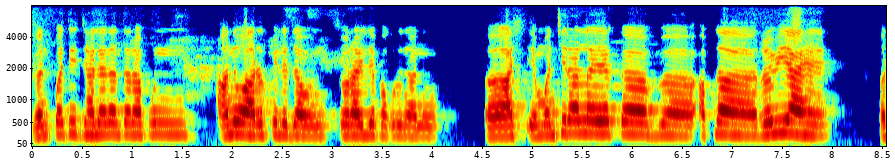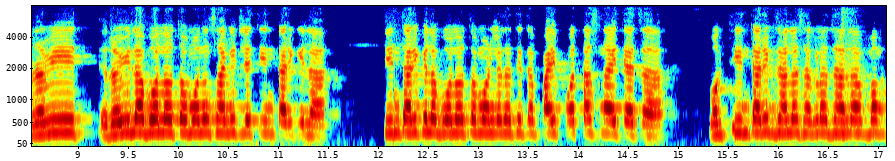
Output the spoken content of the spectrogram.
गणपती झाल्यानंतर आपण आणू आरोपीला जाऊन चोराईले पकडून आणू. मंचिराला एक आपला रवी आहे. रवी रवीला बोलवतो म्हणून सांगितले तीन तारखेला. तीन तारखेला बोलवतो म्हणलं तर तिथं पाईप पत्ताच नाही त्याचा. मग तीन तारीख झालं सगळं झालं मग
